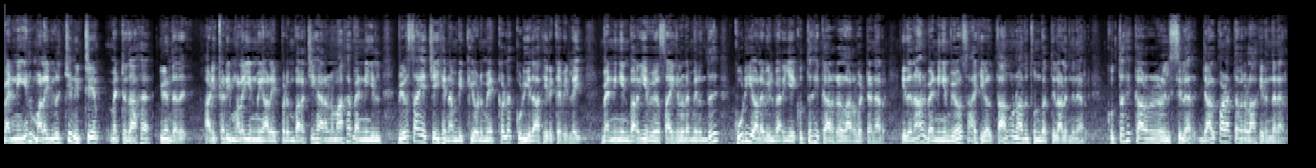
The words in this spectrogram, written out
வன்னியில் மழை வீழ்ச்சி நிச்சயமற்றதாக இருந்தது. அடிக்கடி மழையின்மையால் ஏற்படும் வறட்சி காரணமாக வன்னியில் விவசாய செய்கை நம்பிக்கையோடு மேற்கொள்ளக்கூடியதாக இருக்கவில்லை. வன்னியின் வறிய விவசாயிகளிடமிருந்து கூடிய அளவில் வரியை குத்தகைக்காரர்கள் அறவிட்டனர். இதனால் வன்னியின் விவசாயிகள் தாங்குநாத துன்பத்தில் அழுந்தனர். குத்தகைக்காரர்களில் சிலர் ஜாழ்ப்பாணத்தவர்களாக இருந்தனர்.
